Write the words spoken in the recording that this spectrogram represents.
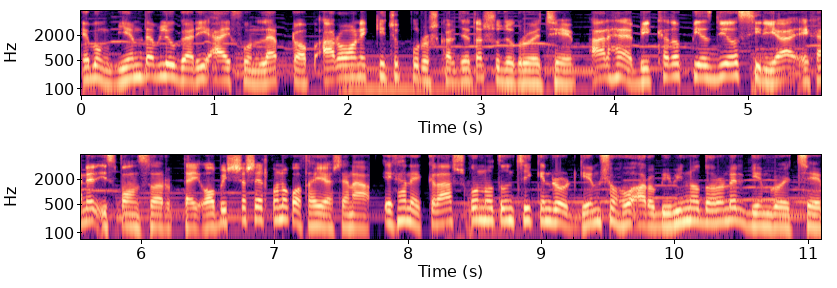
এবং বিএমডাব্লিউ গাড়ি, আইফোন, ল্যাপটপ, আরও অনেক কিছু পুরস্কার জেতার সুযোগ রয়েছে। আর হ্যাঁ বিখ্যাত পিএসডি ও সিরিয়া এখানের স্পন্সর। তাই অবিশ্বাসের কোনো কথাই আসে না। এখানে ক্রাশ ও নতুন চিকেন রোড গেম সহ আরও বিভিন্ন ধরনের গেম রয়েছে,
